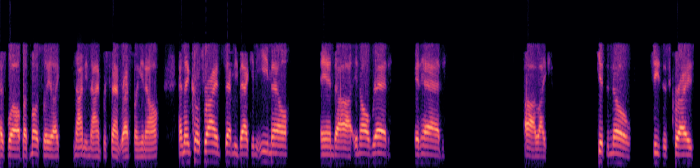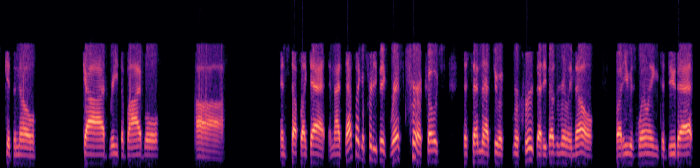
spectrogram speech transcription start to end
as well, but mostly like 99% wrestling, you know. And then Coach Ryan sent me back an email, and uh, in all red, it had uh, like get to know Jesus Christ, get to know God, read the Bible, uh, and stuff like that. And that that's like a pretty big risk for a coach to send that to a recruit that he doesn't really know, but he was willing to do that,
